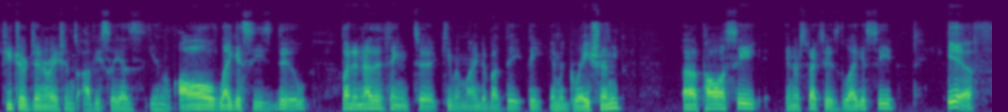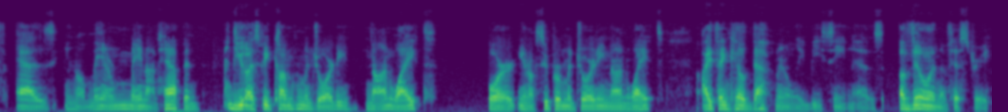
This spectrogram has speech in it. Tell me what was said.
future generations, obviously, as you know, all legacies do. But another thing to keep in mind about the the immigration uh, policy in respect to his legacy, if, as you know, may or may not happen, the U.S. becomes majority non-white, or you know, super majority non-white. I think he'll definitely be seen as a villain of history.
